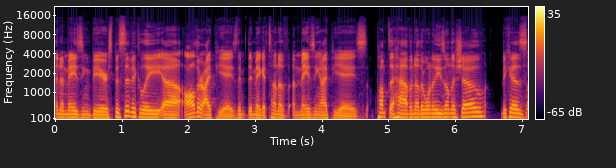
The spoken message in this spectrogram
an amazing beer. Specifically, uh, all their IPAs. They, they make a ton of amazing IPAs. Pumped to have another one of these on the show because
